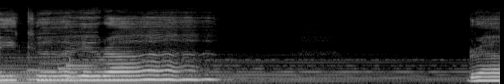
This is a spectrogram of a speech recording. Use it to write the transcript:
ไม่เคยรักเรา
